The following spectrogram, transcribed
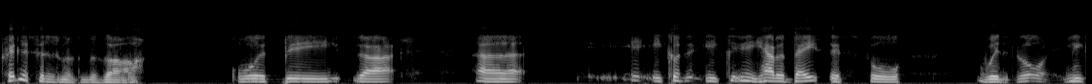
criticism of Navarre would be that uh, he, he, could he, he had a basis for withdrawing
